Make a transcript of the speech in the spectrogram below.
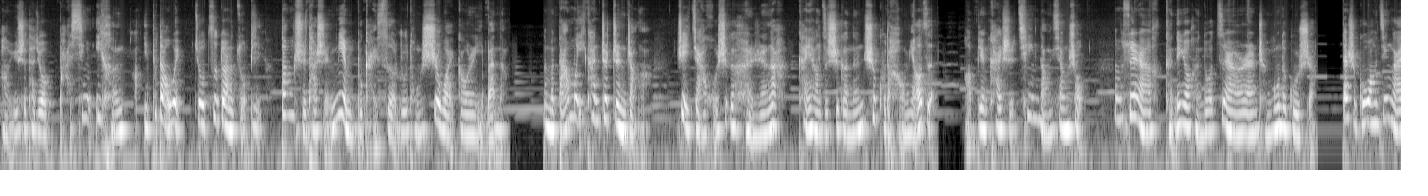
啊，于是他就把心一横啊，一步到位，就自断了左臂。当时他是面不改色，如同世外高人一般呢。那么达摩一看这阵仗啊。这家伙是个狠人啊，看样子是个能吃苦的好苗子啊，便开始倾囊相授。那么虽然肯定有很多自然而然成功的故事，但是古往今来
